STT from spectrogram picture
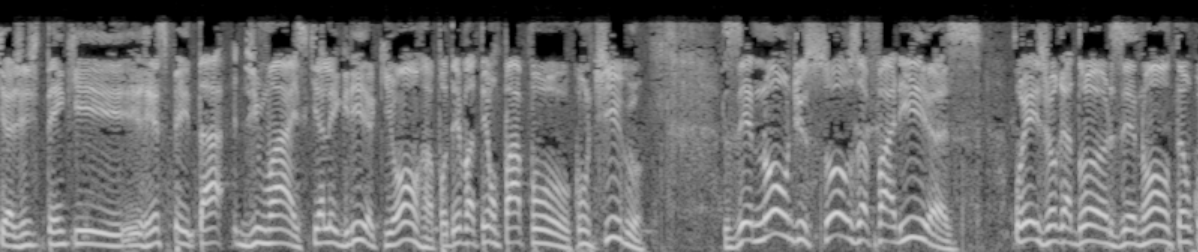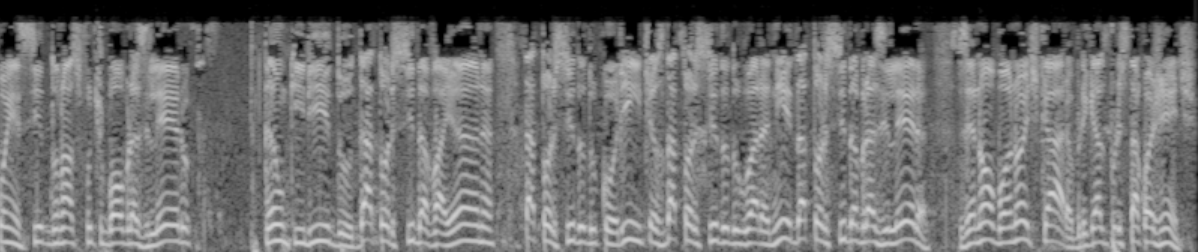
que a gente tem que respeitar demais. Que alegria, que honra poder bater um papo contigo. Zenon de Souza Farias, o ex-jogador Zenon, tão conhecido do nosso futebol brasileiro, tão querido da torcida havaiana, da torcida do Corinthians, da torcida do Guarani, da torcida brasileira. Zenon, boa noite, cara. Obrigado por estar com a gente.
